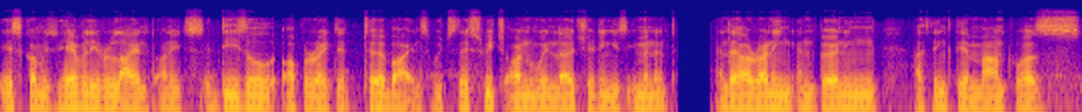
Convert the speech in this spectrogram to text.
Eskom is heavily reliant on its diesel operated turbines, which they switch on when load shedding is imminent. And they are running and burning, I think the amount was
